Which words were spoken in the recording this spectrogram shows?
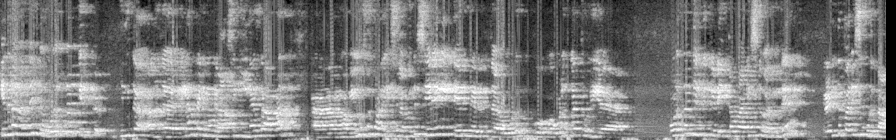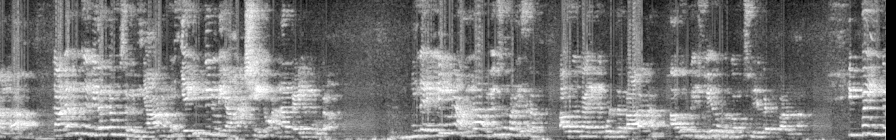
இதுல வந்து இந்த ஒழுக்கத்திற்கு இந்த அந்த இளம்பெண்ணுடைய ஆசைக்கு இணங்காம ஆஹ், நம்ம யூசுப் அலிஸ்ல வந்து சிறையை தேர்ந்தெடுத்த ஒழுக்க ஒழுக்கத்துடைய ஒழுக்கத்திற்கு கிடைத்த பரிசு வந்து ரெண்டு பரிசு கொடுத்தாங்களா? கனவுக்கு விளக்கம் சொல்லும் ஞானமும் எகிப்தினுடைய ஆட்சியையும் அண்ணா கையில கொடுக்குறான் இந்த ரெண்டையுமே அண்ணா யூசுப் அலிஸ்லாம் அவங்க கையில கொடுத்த காரணம் அவருடைய சுய ஒழுக்கமும் சுய கட்டுப்பாடு தான். இப்ப இந்த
